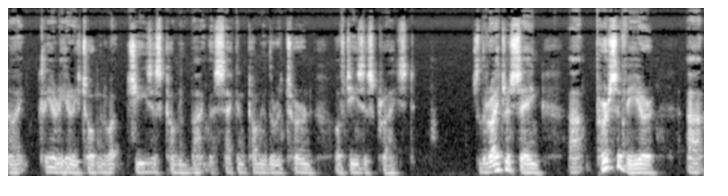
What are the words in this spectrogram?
Now, clearly here he's talking about Jesus coming back, the second coming, the return of Jesus Christ. So the writer is saying, uh, persevere uh,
